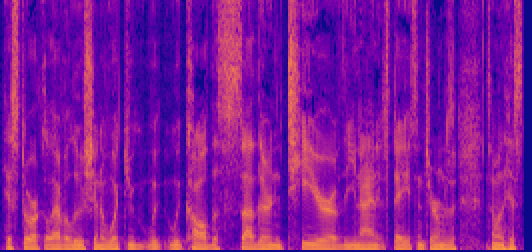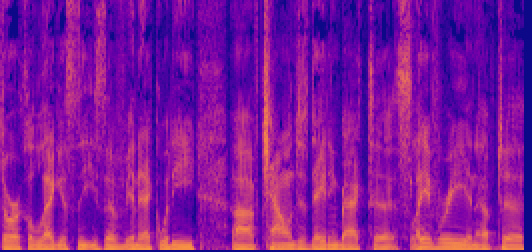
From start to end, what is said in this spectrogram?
historical evolution of what you would, call the southern tier of the United States in terms of some of the historical legacies of inequity, uh, challenges dating back to slavery and up to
